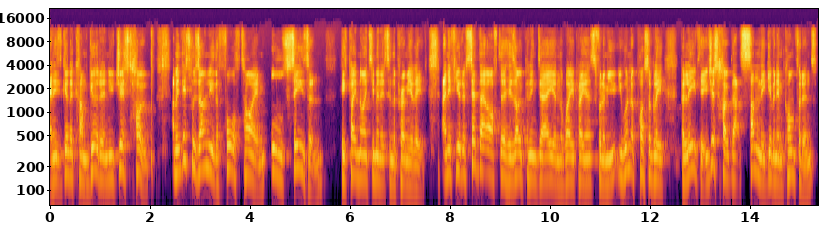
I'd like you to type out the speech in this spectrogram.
and he's going to come good. And you just hope. I mean, this was only the fourth time all season he's played 90 minutes in the Premier League. And if you'd have said that after his opening day and the way he played against Fulham, you, you wouldn't have possibly believed it. You just hope that's suddenly given him confidence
